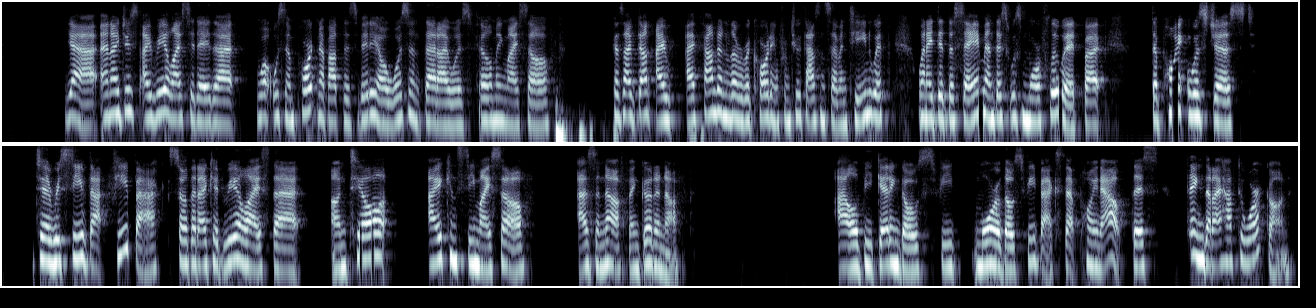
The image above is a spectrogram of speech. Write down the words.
Yeah. And I just, I realized today that what was important about this video wasn't that I was filming myself because I've done I I found another recording from 2017 with when I did the same and this was more fluid but the point was just to receive that feedback so that I could realize that until I can see myself as enough and good enough, I'll be getting those feed more of those feedbacks that point out this thing that I have to work on.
